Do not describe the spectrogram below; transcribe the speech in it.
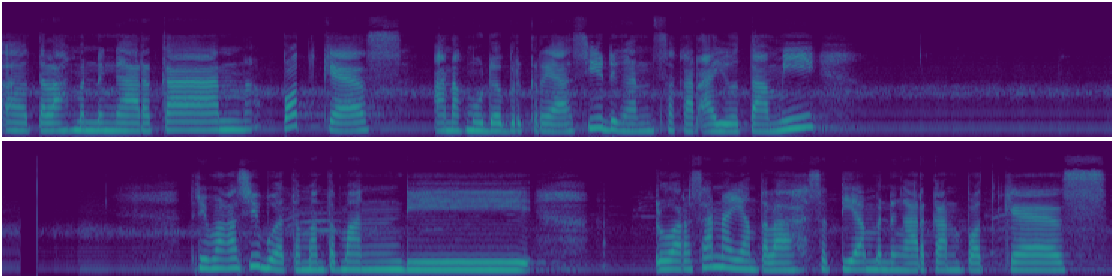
uh, telah mendengarkan podcast Anak Muda Berkreasi dengan Sekar Ayu Tami. Terima kasih buat teman-teman di luar sana yang telah setia mendengarkan podcast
